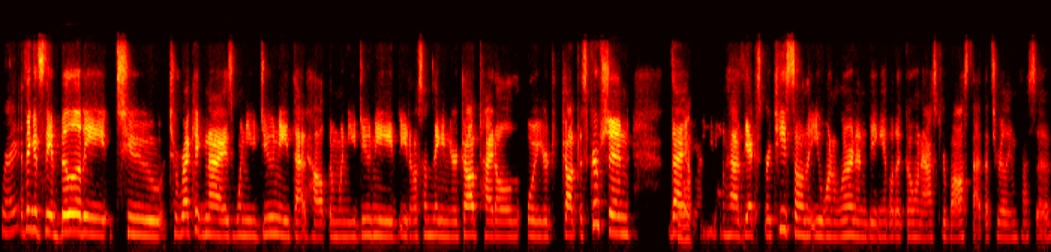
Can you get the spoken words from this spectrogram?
Right. I think it's the ability to to recognize when you do need that help and when you do need you know something in your job title or your job description that yep. you don't have the expertise on that you want to learn and being able to go and ask your boss that that's really impressive.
